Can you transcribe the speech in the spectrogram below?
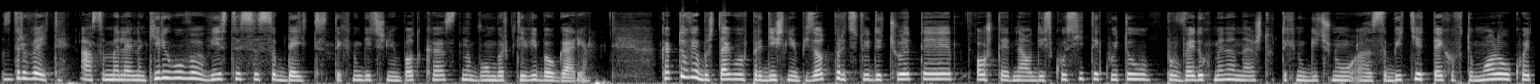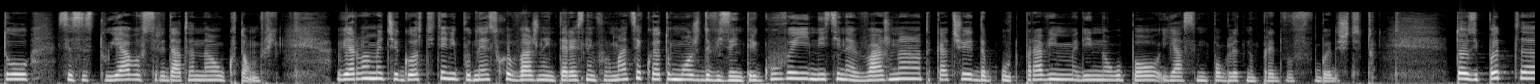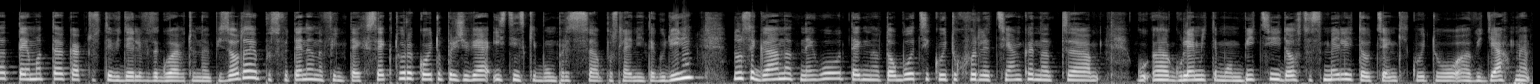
Здравейте, аз съм Елена Кирилова, вие сте с Update, технологичния подкаст на Bloomberg TV България. Както ви обещах в предишния епизод, предстои да чуете още една от дискусиите, които проведохме на нашето технологично събитие Tech of Tomorrow, което се състоя в средата на октомври. Вярваме, че гостите ни поднесоха важна интересна информация, която може да ви заинтригува и наистина е важна, така че да отправим един много по-ясен поглед напред в бъдещето. Този път темата, както сте видели в заглавието на епизода, е посветена на финтех сектора, който преживя истински бум през последните години, но сега над него тегнат облаци, които хвърлят сянка над големите му амбиции и доста смелите оценки, които видяхме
